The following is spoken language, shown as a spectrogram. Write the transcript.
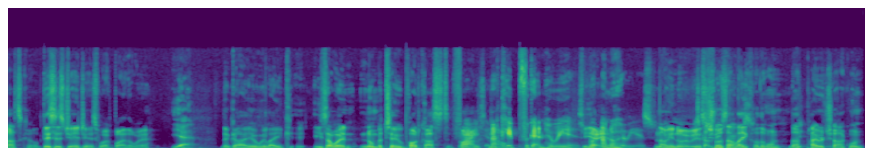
That's cool. This is JJ's work, by the way. Yeah. The guy who we like. He's our number two podcast fan. Right, and now. I keep forgetting who he is. But Yeah, I know who he is. Now you know who he He's is. got Shows that like nose. other one, that pirate shark one.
